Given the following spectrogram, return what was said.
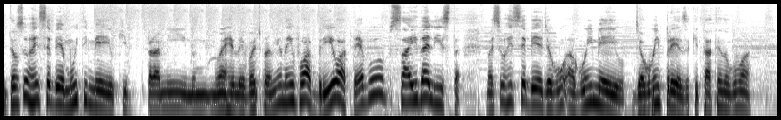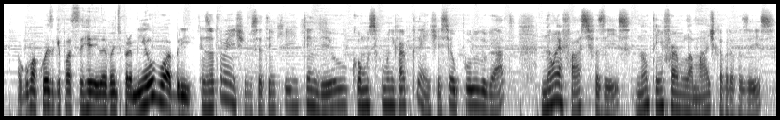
Então, se eu receber muito e-mail que para mim não, não, é relevante para mim, eu nem vou abrir, ou até vou sair da lista. Mas se eu receber de algum, algum e-mail de alguma empresa que está tendo alguma alguma coisa que possa ser relevante para mim, eu vou abrir. Exatamente, você tem que entender o, como se comunicar com o cliente. Esse é o pulo do gato. Não é fácil fazer isso, não tem fórmula mágica para fazer isso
